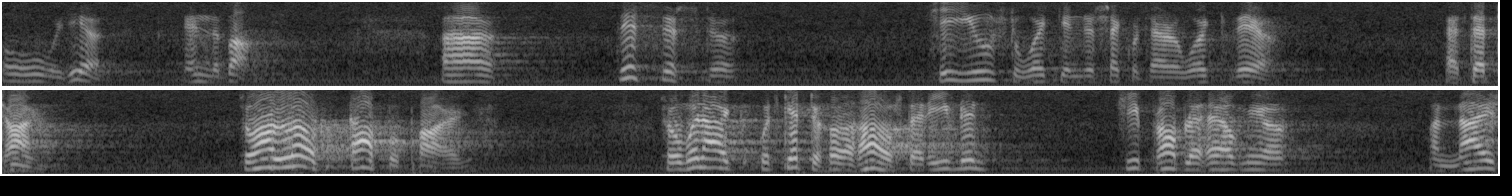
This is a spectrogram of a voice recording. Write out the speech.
Over here in the box. Uh, this sister, she used to work in the secretary work there at that time. So I love apple pies. So when I would get to her house that evening, she'd probably have me a a nice,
